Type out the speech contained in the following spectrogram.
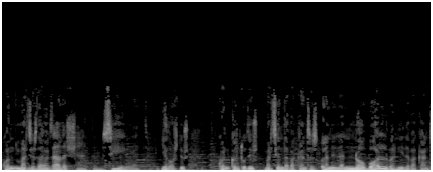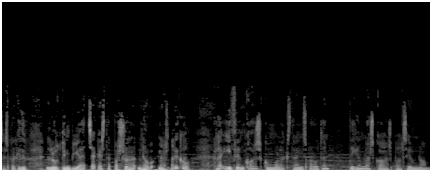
quan marxes de Ens ha vacances... deixat Sí, llavors dius, quan, quan tu dius marxem de vacances, la nena no vol venir de vacances, perquè diu, l'últim viatge aquesta persona... No, M'explico? Clar, i fem coses com molt estranyes, per tant, diguem les coses pel seu nom.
